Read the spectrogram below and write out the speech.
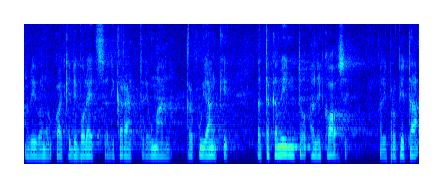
avevano qualche debolezza di carattere umana, tra cui anche l'attaccamento alle cose, alle proprietà,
